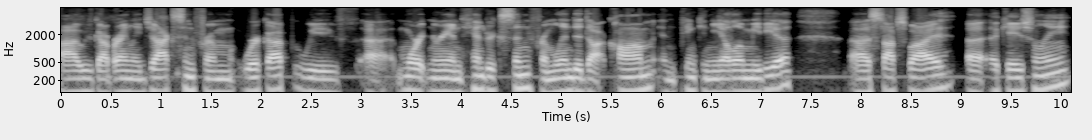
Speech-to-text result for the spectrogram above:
Uh, we've got Brian Lee Jackson from Workup. We've uh, Morten Rand-Hendriksen from lynda.com and Pink and Yellow Media uh, stops by uh, occasionally.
